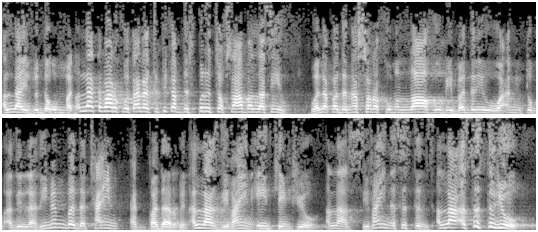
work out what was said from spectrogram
Allah is with the ummah. Allah Ta'ala to pick up the spirits of Sahaba, Allah says, وَلَقَدْ نَصَرَكُمُ اللَّهُ بِبَدْرِ وَأَنْتُمْ أَذِلَّةِ Remember the time at Badr when Allah's divine aid came to you. Allah's divine assistance. Allah assisted you.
